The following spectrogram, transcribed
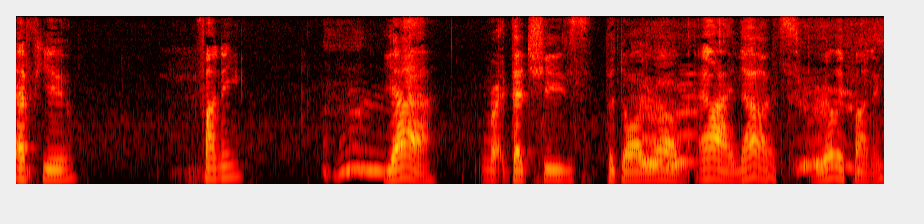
F U funny? Yeah. Right that she's the daughter of. Yeah, I know, it's really funny.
